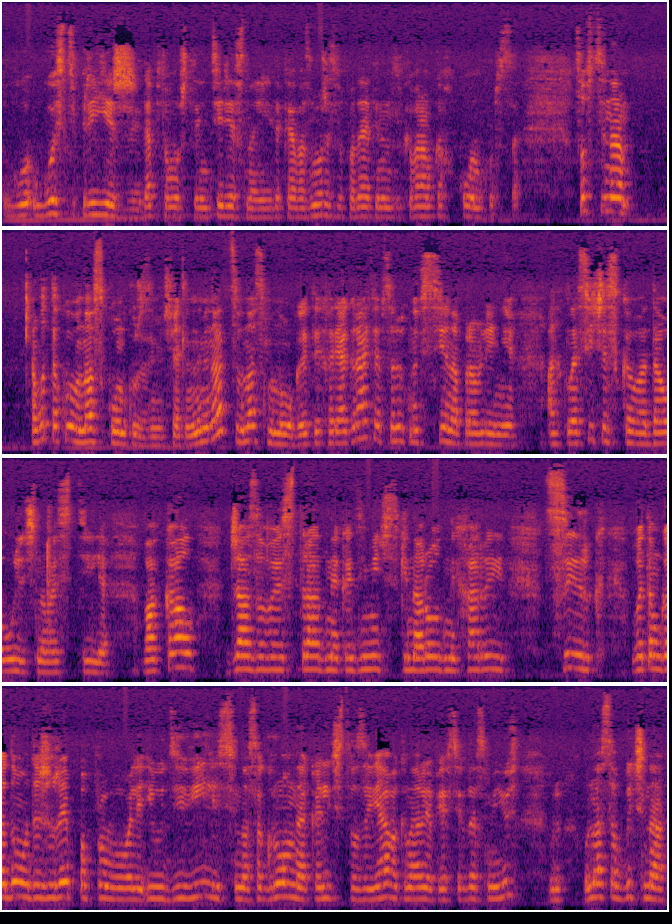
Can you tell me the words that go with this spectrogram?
го- гости приезжие, да, потому что интересно, и такая возможность выпадает именно только в рамках конкурса. Собственно, вот такой у нас конкурс замечательный. Номинаций у нас много. Это и хореография, абсолютно все направления, от классического до уличного стиля. Вокал, джазовый, эстрадный, академический, народный, хоры, цирк. В этом году мы даже рэп попробовали и удивились. У нас огромное количество заявок на рэп. Я всегда смеюсь. Говорю, у нас обычно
